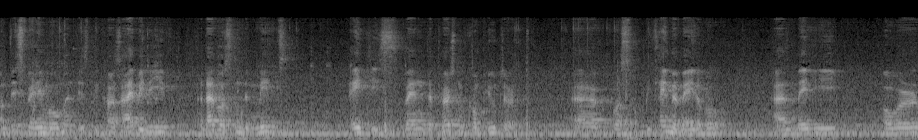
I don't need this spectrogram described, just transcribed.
on this very moment is because I believe, that was in the mid 80s when the personal computer was became available, and maybe over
